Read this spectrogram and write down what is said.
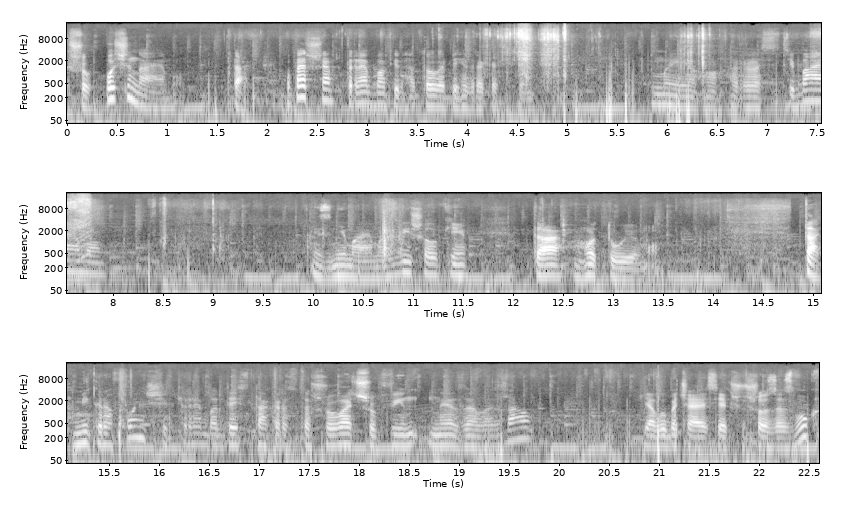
що, починаємо. Так, по-перше, треба підготувати гідрокостюм. Ми його розстібаємо, знімаємо з вішалки та готуємо. Так, мікрофончик треба десь так розташувати, щоб він не заважав. Я вибачаюся, якщо що за звук.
